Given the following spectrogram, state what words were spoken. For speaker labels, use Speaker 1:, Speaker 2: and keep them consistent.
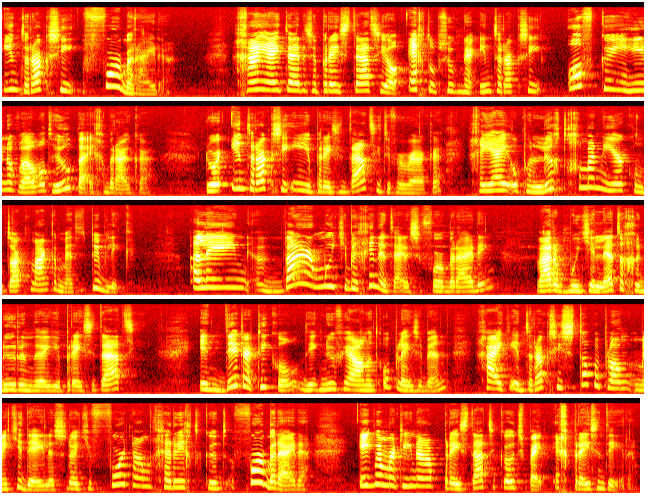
Speaker 1: interactie voorbereiden? Ga jij tijdens een presentatie al echt op zoek naar interactie of kun je hier nog wel wat hulp bij gebruiken? Door interactie in je presentatie te verwerken, ga jij op een luchtige manier contact maken met het publiek. Alleen, waar moet je beginnen tijdens de voorbereiding? Waarop moet je letten gedurende je presentatie? In dit artikel, die ik nu voor jou aan het oplezen ben, ga ik interactiestappenplan met je delen, zodat je voortaan gericht kunt voorbereiden. Ik ben Martina, presentatiecoach bij Echt Presenteren.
